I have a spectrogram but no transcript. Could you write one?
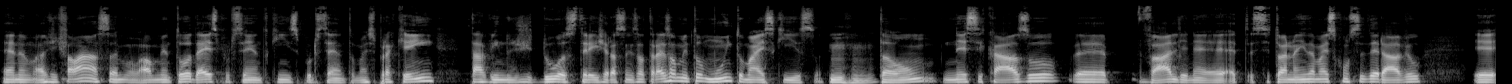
É, a gente fala, ah, aumentou 10%, 15%, mas para quem tá vindo de duas, três gerações atrás, aumentou muito mais que isso. Uhum. Então, nesse caso, é, vale, né? É, se torna ainda mais considerável é,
